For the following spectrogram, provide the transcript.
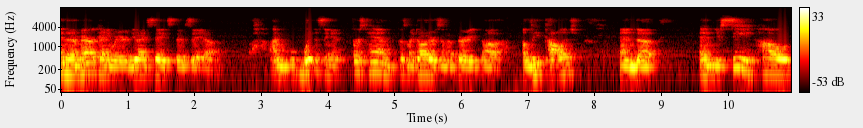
in America anyway, or the United States, there's a. Uh, I'm witnessing it firsthand because my daughter's in a very uh, elite college, and uh, and you see how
